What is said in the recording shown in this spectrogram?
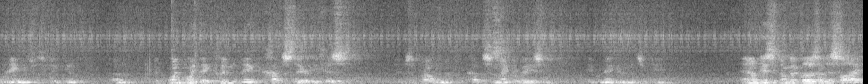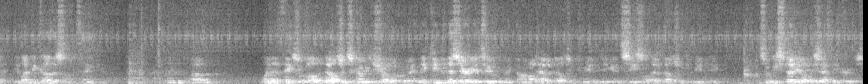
corning, which a big deal. Um, at one point, they couldn't make cups there because there was a problem with cups and microwaves, and they were making them in Japan. And I'm just, I'm going to close on this slide. You let me go this one, thank you. Um, one of the things with all the Belgians coming to Charleroi, and they came to this area too. McDonald had a Belgian community, and Cecil had a Belgian community. So we studied all these ethnic groups.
